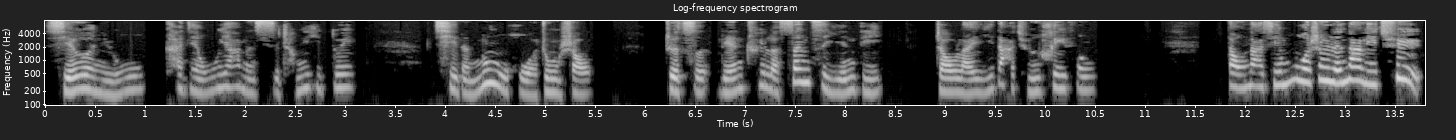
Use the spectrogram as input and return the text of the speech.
邪恶女巫看见乌鸦们死成一堆。气得怒火中烧，这次连吹了三次银笛，招来一大群黑蜂，到那些陌生人那里去，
